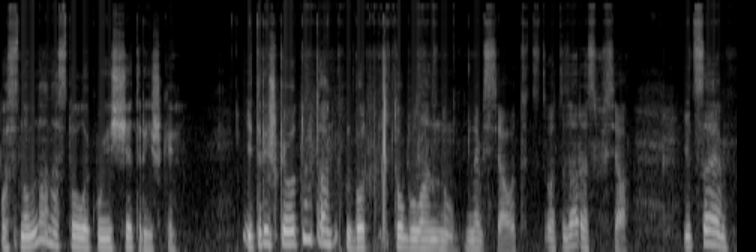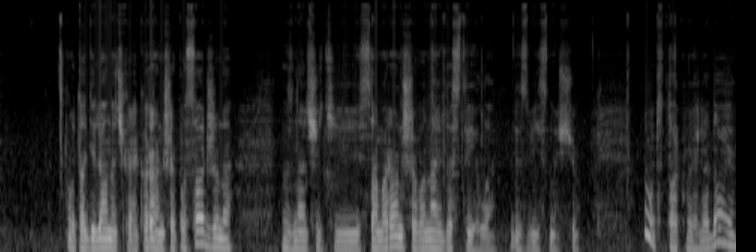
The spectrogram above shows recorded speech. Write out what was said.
основна на столику і ще трішки. І трішки отута, бо то була ну, не вся. От, от зараз вся. І це ота діляночка, яка раніше посаджена, значить, і саме раніше вона і достигла, звісно що. Ну, от так виглядає.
